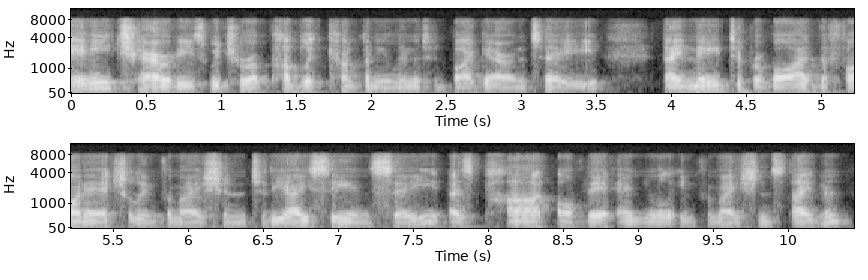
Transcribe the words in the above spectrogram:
any charities which are a public company limited by guarantee, they need to provide the financial information to the ACNC as part of their annual information statement,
